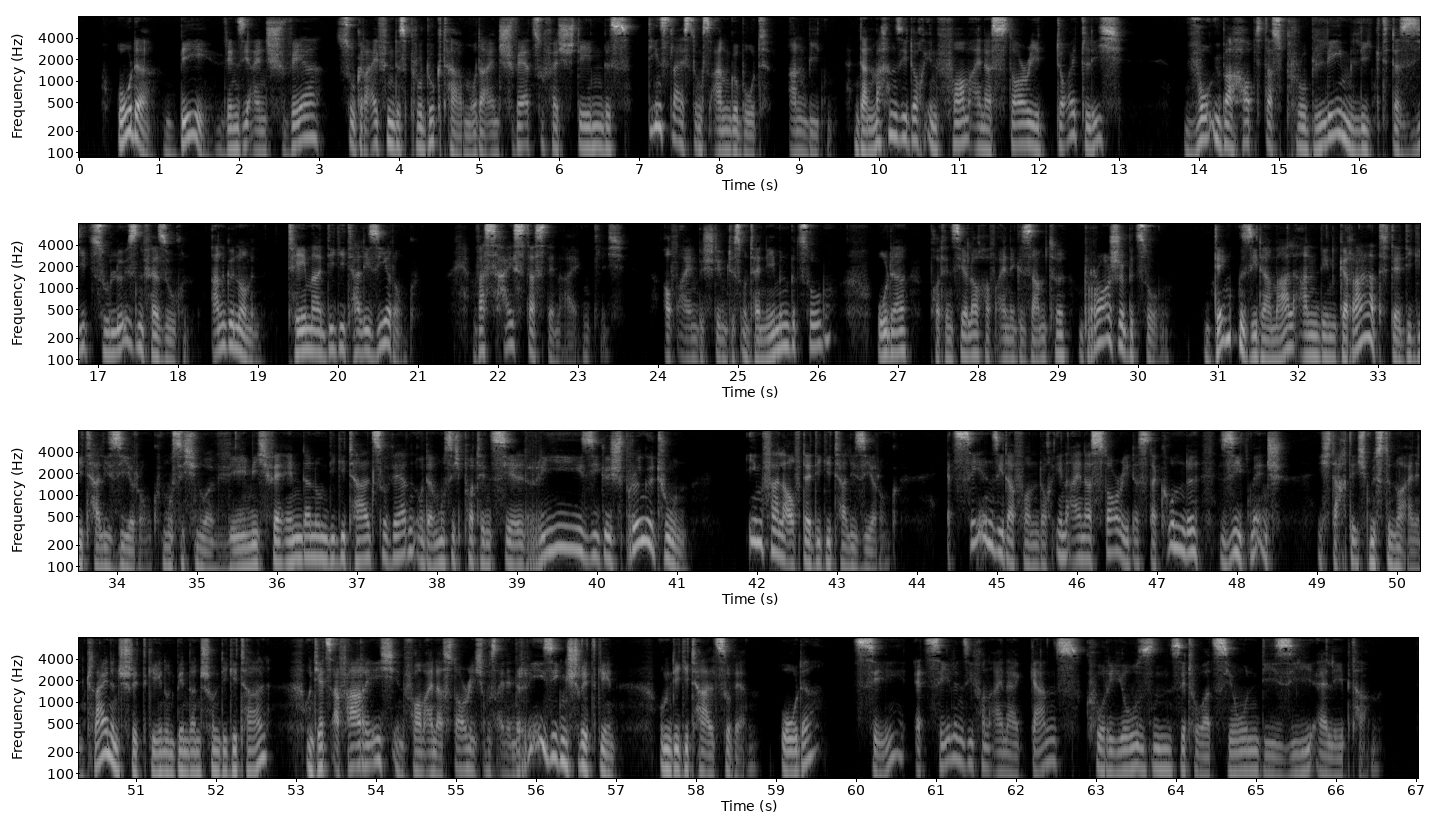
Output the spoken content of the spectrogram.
Oder B, wenn Sie ein schwer zu greifendes Produkt haben oder ein schwer zu verstehendes Dienstleistungsangebot anbieten, dann machen Sie doch in Form einer Story deutlich, wo überhaupt das Problem liegt, das Sie zu lösen versuchen. Angenommen, Thema Digitalisierung. Was heißt das denn eigentlich? Auf ein bestimmtes Unternehmen bezogen oder potenziell auch auf eine gesamte Branche bezogen? Denken Sie da mal an den Grad der Digitalisierung. Muss ich nur wenig verändern, um digital zu werden, oder muss ich potenziell riesige Sprünge tun im Verlauf der Digitalisierung? Erzählen Sie davon doch in einer Story, dass der Kunde sieht, Mensch, ich dachte, ich müsste nur einen kleinen Schritt gehen und bin dann schon digital. Und jetzt erfahre ich in Form einer Story, ich muss einen riesigen Schritt gehen, um digital zu werden. Oder C. Erzählen Sie von einer ganz kuriosen Situation, die Sie erlebt haben.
